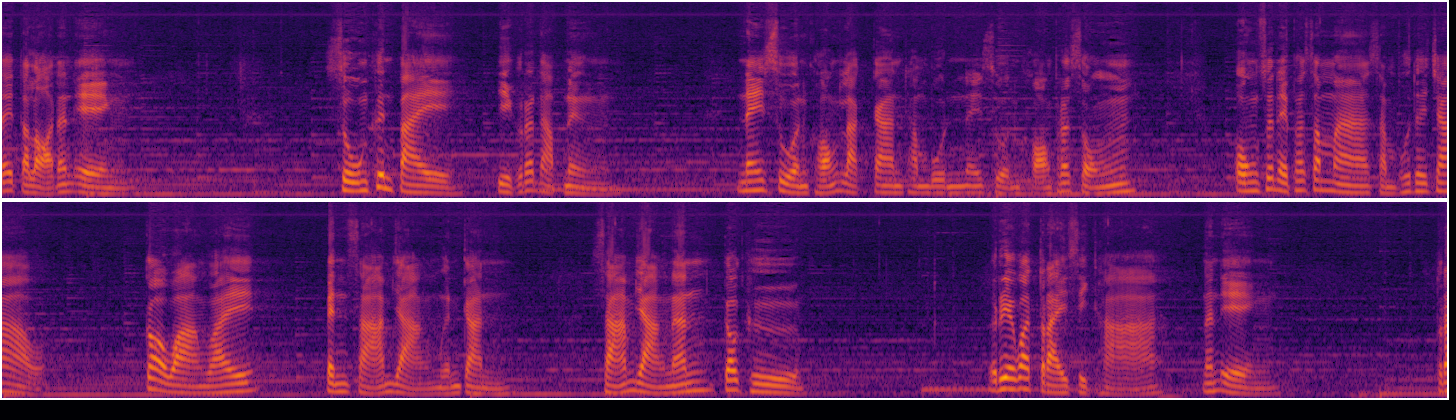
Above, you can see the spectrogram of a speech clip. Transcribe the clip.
ได้ตลอดนั่นเอง สูงขึ้นไปอีกระดับหนึ่ง ในส่วนของหลักการทำบุญในส่วนของพระสงฆ์องค์สมเด็จพระสัมมาสัมพุทธเจ้า ก็วางไว้เป็นสามอย่างเหมือนกันสามอย่างนั้นก็คือ เรียกว่าไตรสิกขานั่นเอง ไตร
